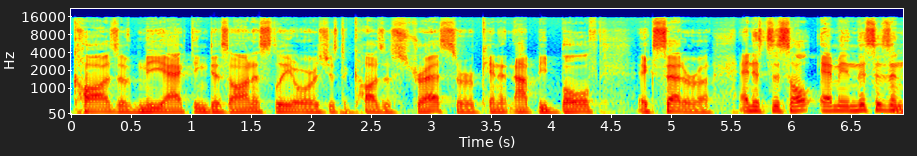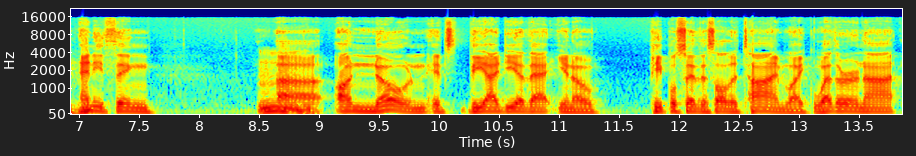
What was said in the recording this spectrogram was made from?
cause of me acting dishonestly or is just a cause of stress or can it not be both, etc? And it's this whole, I mean, this isn't mm-hmm. anything mm. uh, unknown. It's the idea that, you know, people say this all the time, like whether or not,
